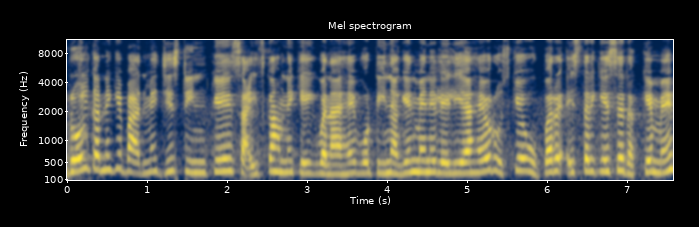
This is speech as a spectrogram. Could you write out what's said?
रोल करने के बाद में जिस टीन के साइज़ का हमने केक बनाया है, वो टीन अगेन मैंने ले लिया है और उसके ऊपर इस तरीके से रख के मैं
